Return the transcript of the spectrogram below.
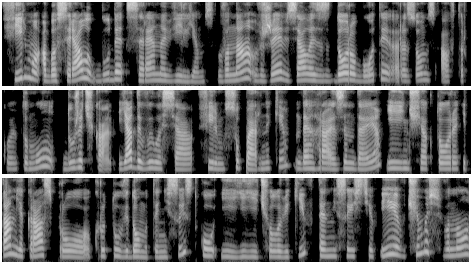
фільму або серіалу буде Сирена Вільямс. Вона вже взялась до роботи разом з авторкою, тому дуже чекаємо. Я дивилася фільм Суперники, де грає Зендея і інші актори, і там якраз про круту відому тенісистку і її чоловіків, тенісистів, і чимось воно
